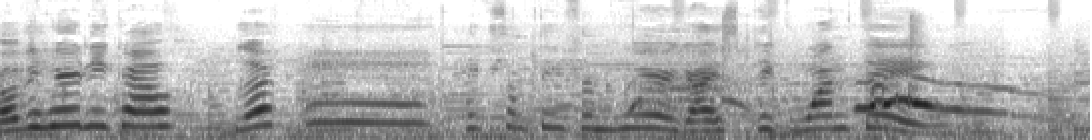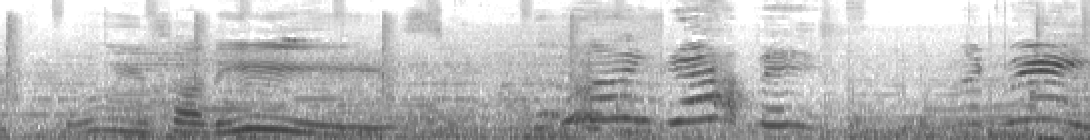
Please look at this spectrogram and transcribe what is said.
Over here, Nico. Look. Pick something from here, guys. Pick one thing. Ooh, you saw these. Grab it. Look, wait.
